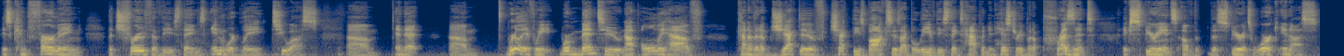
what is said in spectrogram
is confirming the truth of these things inwardly to us, um, and that um, really, if we we're meant to not only have kind of an objective check these boxes, I believe these things happened in history, but a present experience of the, the Spirit's work in us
